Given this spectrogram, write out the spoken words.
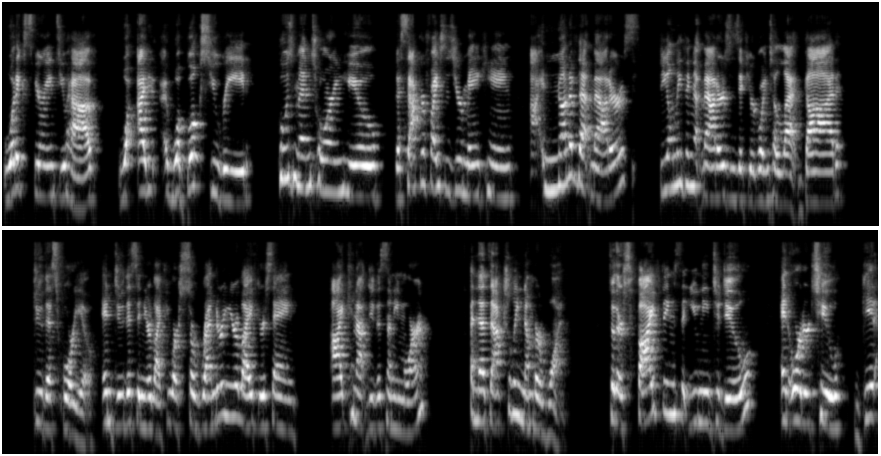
what experience you have, what I what books you read, who's mentoring you, the sacrifices you're making. I, none of that matters. The only thing that matters is if you're going to let God do this for you and do this in your life. You are surrendering your life. You're saying, I cannot do this anymore. And that's actually number one. So there's five things that you need to do in order to get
